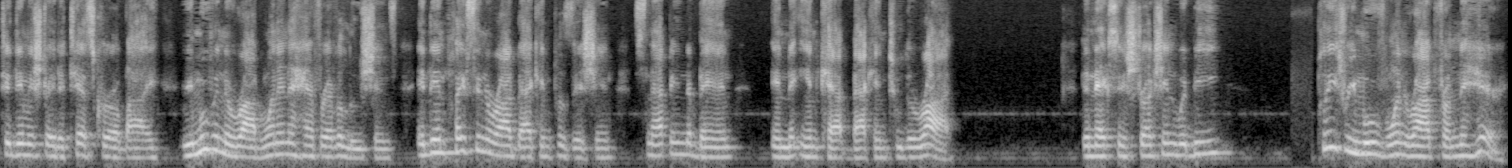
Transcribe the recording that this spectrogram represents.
to demonstrate a test curl by removing the rod one and a half revolutions and then placing the rod back in position, snapping the band and the end cap back into the rod. The next instruction would be, please remove one rod from the hair.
